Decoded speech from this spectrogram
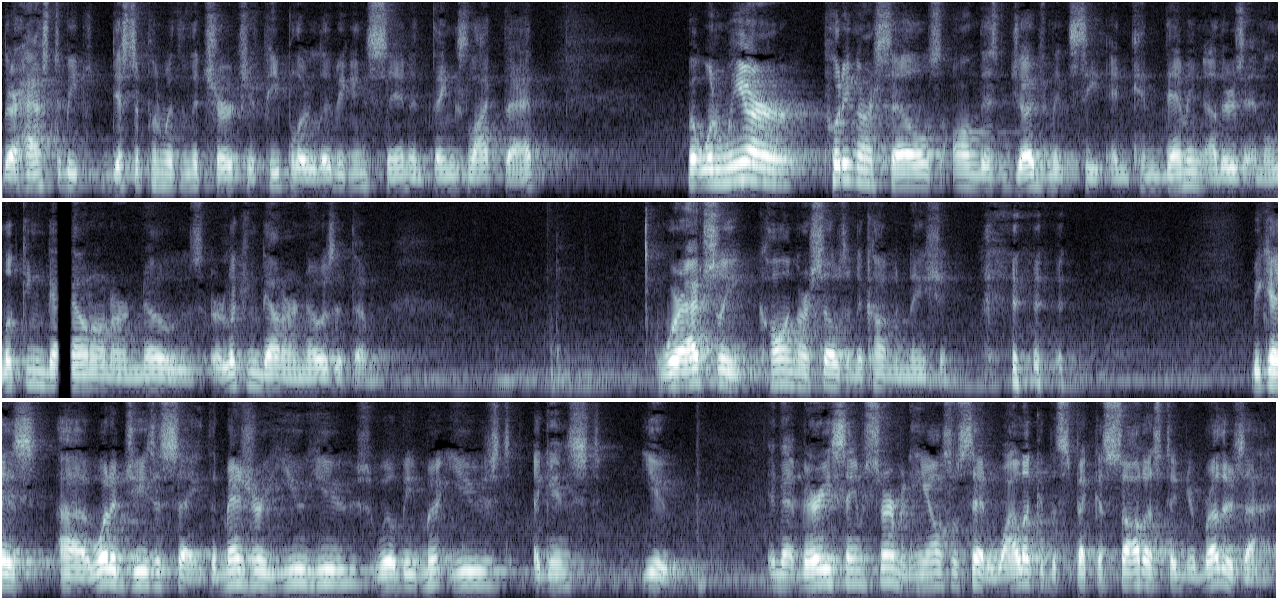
There has to be discipline within the church if people are living in sin and things like that. But when we are putting ourselves on this judgment seat and condemning others and looking down on our nose or looking down our nose at them, we're actually calling ourselves into condemnation. because uh, what did Jesus say? The measure you use will be used against you. In that very same sermon, he also said, Why look at the speck of sawdust in your brother's eye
